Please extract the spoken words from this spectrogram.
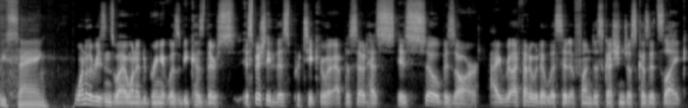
We sang. One of the reasons why I wanted to bring it was because there's, especially this particular episode has is so bizarre. I, I thought it would elicit a fun discussion just because it's like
